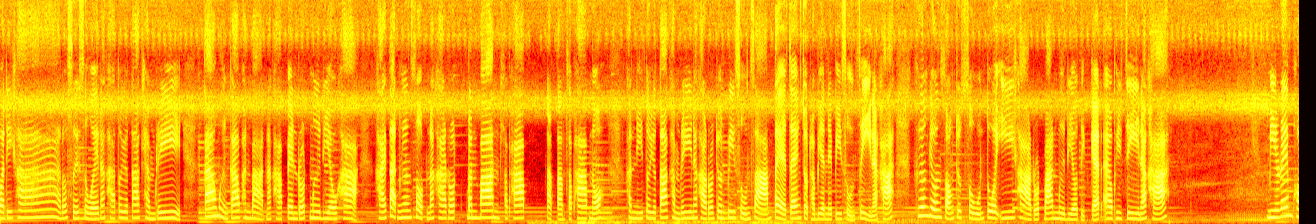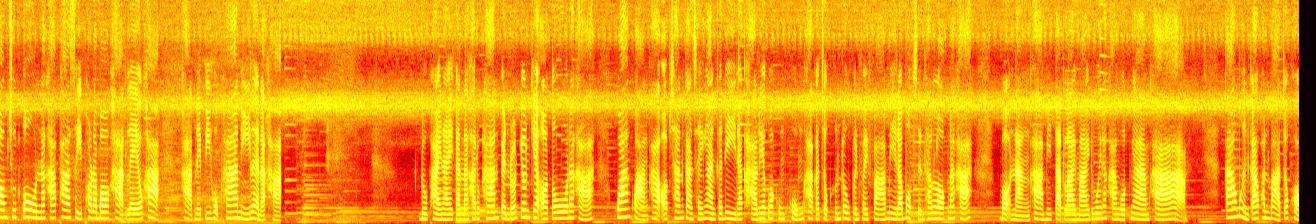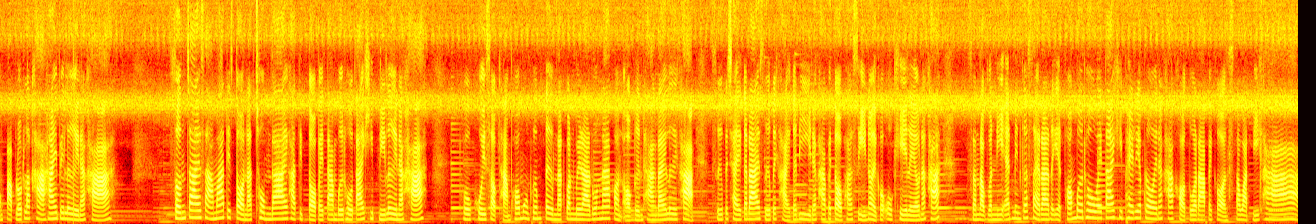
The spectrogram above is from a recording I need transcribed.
วัสดีค่ะ รถสวยๆ นะคะ Toyota Camry 99,000 บาทนะคะ เป็นรถมือเดียวค่ะ ขายตัดเงินสดนะคะ รถบ้านๆ สภาพตัดตามสภาพเนาะ คันนี้ Toyota Camry นะคะ รถยนต์ปี 03 แต่แจ้งจดทะเบียนในปี 04 นะคะ เครื่องยนต์ 2.0 ตัว E ค่ะ รถบ้านมือเดียวติดแก๊ส LPG นะคะมีเล่มพร้อมชุดโอนนะคะ ภาษีพรบขาดแล้วค่ะ ขาดในปี 65 นี้แหละนะคะ ดูภายในกันนะคะทุกท่านเป็นรถยนต์เกียร์ออโต้นะคะกว้างขวางค่ะ ออปชันการใช้งานก็ดีนะคะ เรียกว่าคุ้มๆค่ะ กระจกขึ้นตรงเป็นไฟฟ้ามีระบบเซ็นทรัลล็อกนะคะ เบาะหนังค่ะมีตัดลายไม้ด้วยนะคะ งดงามค่ะ 99,000 บาทเจ้าของปรับลดราคาให้ไปเลยนะคะ สนใจสามารถติดต่อนัดชมได้ค่ะ ติดต่อไปตามเบอร์โทรใต้คลิปนี้เลยนะคะ โทรคุยสอบถามข้อมูลเพิ่มเติมนัดวันเวลาล่วงหน้าก่อนออกเดินทางได้เลยค่ะ ซื้อไปใช้ก็ได้ซื้อไปขายก็ดีนะคะ ไปต่อภาษีหน่อยก็โอเคแล้วนะคะสำหรับวันนี้แอดมินก็ใส่รายละเอียดพร้อมเบอร์โทรไว้ใต้คลิปให้เรียบร้อยนะคะ ขอตัวลาไปก่อน สวัสดีค่ะ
